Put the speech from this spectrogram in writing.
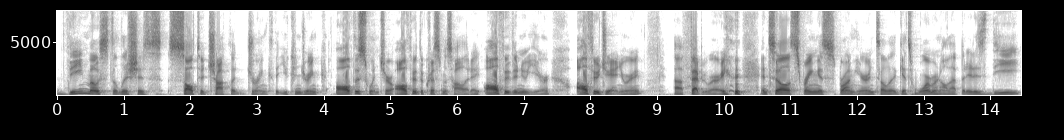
the most delicious salted chocolate drink that you can drink all this winter, all through the Christmas holiday, all through the new year, all through January uh, February until spring is sprung here, until it gets warmer and all that. But it is the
